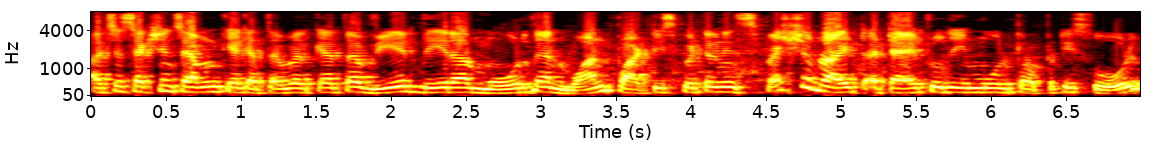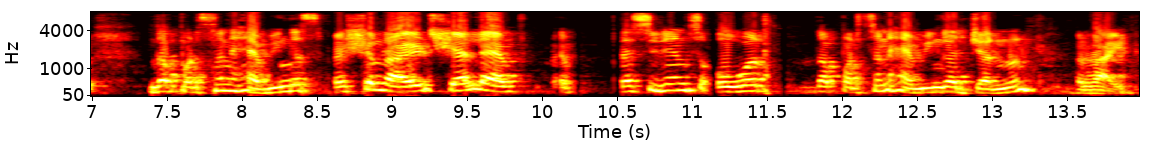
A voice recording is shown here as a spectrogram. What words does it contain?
अच्छा सेक्शन सेवन क्या कहता है? वह कहता है where there are more than one participator in special right attach to the immovable property sold the person having a special right shall have precedence over the person having a general right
